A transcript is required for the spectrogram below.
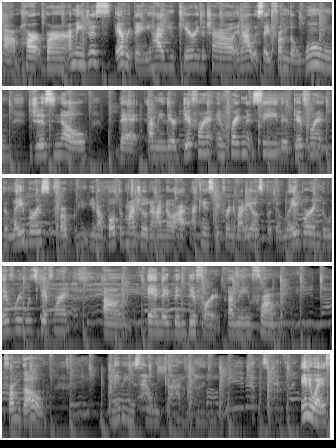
Um, heartburn. I mean, just everything. How you carry the child, and I would say from the womb, just know that I mean they're different in pregnancy. They're different. The labors for you know both of my children. I know I, I can't speak for anybody else, but the labor and delivery was different, um, and they've been different. I mean from from go. Maybe it's how we got them, honey. Anyways,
